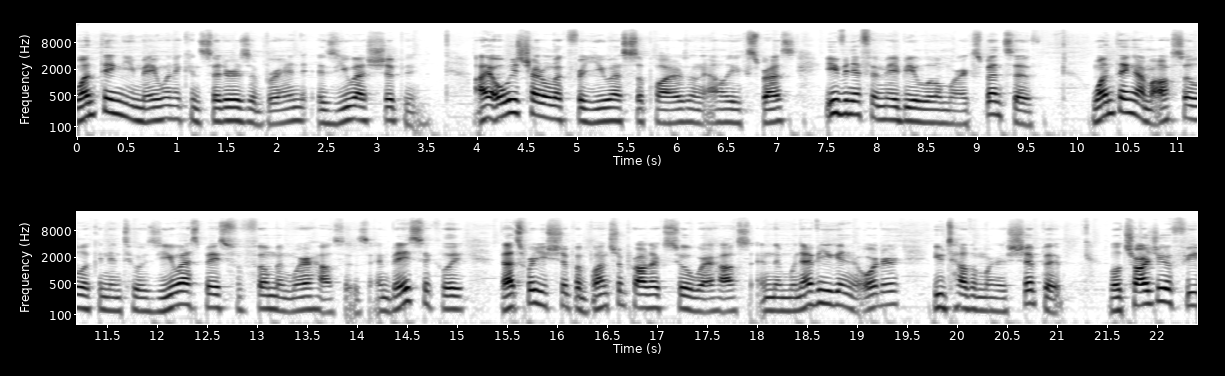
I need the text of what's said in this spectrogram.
One thing you may want to consider as a brand is US shipping. I always try to look for US suppliers on AliExpress, even if it may be a little more expensive. One thing I'm also looking into is US based fulfillment warehouses, and basically, that's where you ship a bunch of products to a warehouse, and then whenever you get an order, you tell them where to ship it. They'll charge you a fee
